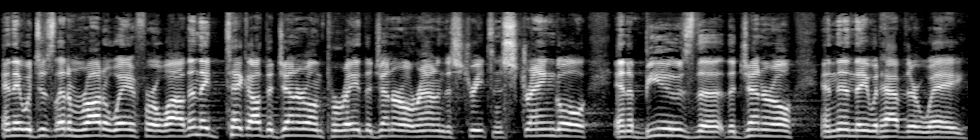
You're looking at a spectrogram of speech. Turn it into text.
and they would just let him rot away for a while. Then they'd take out the general and parade the general around in the streets and strangle and abuse the, the general, and then they would have their way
